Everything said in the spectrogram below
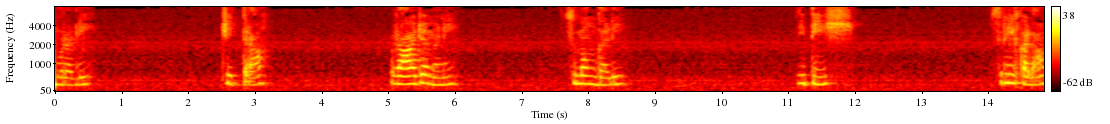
Murali Chitra Rajamani Sumangali Nitish Srikala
